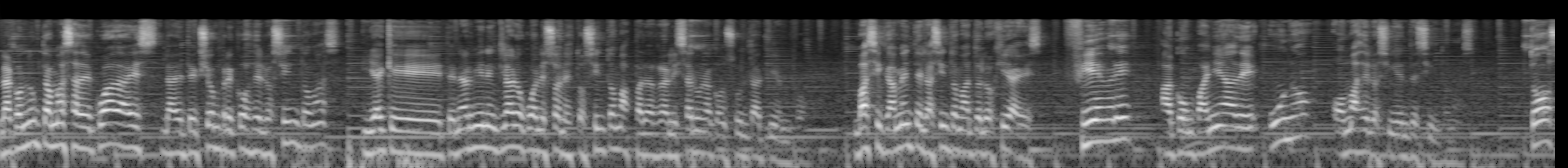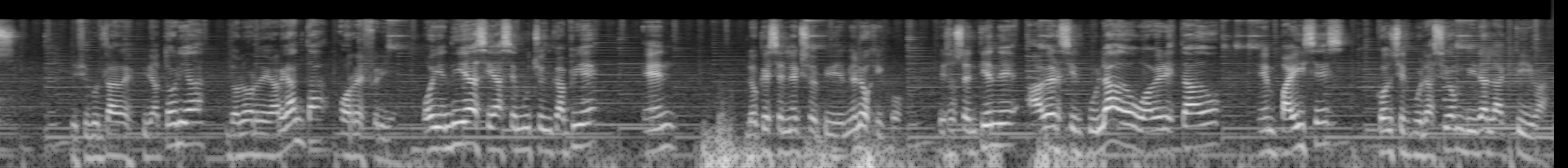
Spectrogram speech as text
La conducta más adecuada es la detección precoz de los síntomas y hay que tener bien en claro cuáles son estos síntomas para realizar una consulta a tiempo. Básicamente la sintomatología es fiebre acompañada de uno o más de los siguientes síntomas. Tos, dificultad respiratoria, dolor de garganta o resfrío. Hoy en día se hace mucho hincapié en lo que es el nexo epidemiológico. Eso se entiende haber circulado o haber estado en países con circulación viral activa.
